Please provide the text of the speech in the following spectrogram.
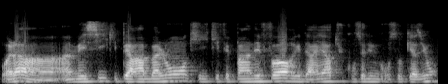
voilà, un, Messi qui perd un ballon, qui, qui fait pas un effort et derrière tu concèdes une grosse occasion.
